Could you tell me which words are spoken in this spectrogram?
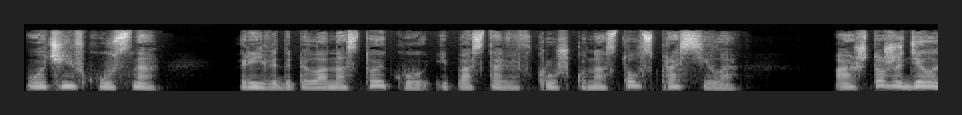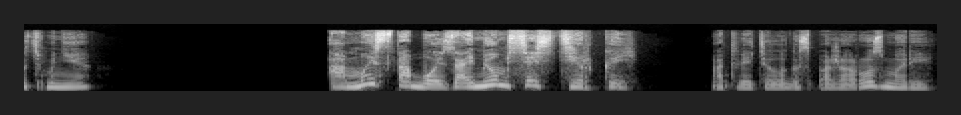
«Очень вкусно!» Риви допила настойку и, поставив кружку на стол, спросила. «А что же делать мне?» «А мы с тобой займемся стиркой», — ответила госпожа Розмари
